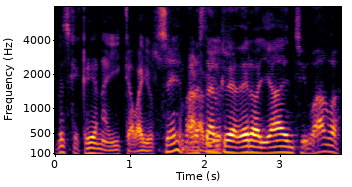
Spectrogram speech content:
¿Ves que crían ahí caballos? Sí, para estar el criadero allá en Chihuahua.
